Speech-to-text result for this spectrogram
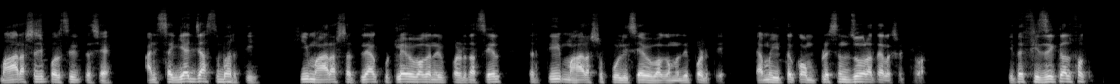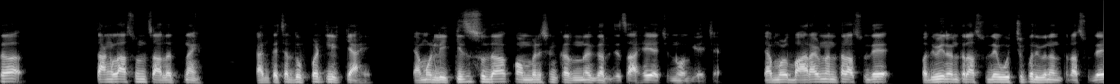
महाराष्ट्राची परिस्थिती तशी आहे. आणि सगळ्यात जास्त भरती ही महाराष्ट्रातल्या कुठल्या विभागामध्ये पडत असेल तर ती महाराष्ट्र पोलीस या विभागामध्ये पडते. त्यामुळे इथं कॉम्पिटिशन जोरात आहे लक्षात ठेवा. इथं फिजिकल फक्त चांगला असून चालत नाही. कारण त्याच्या दुप्पट लिकी आहे. त्यामुळे लिकीचं सुद्धा कॉम्बिनेशन करणं गरजेचं आहे याची नोंद घ्यायची आहे. त्यामुळे बारावी नंतर असू दे पदवीनंतर असू दे उच्च पदवी नंतर असू दे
